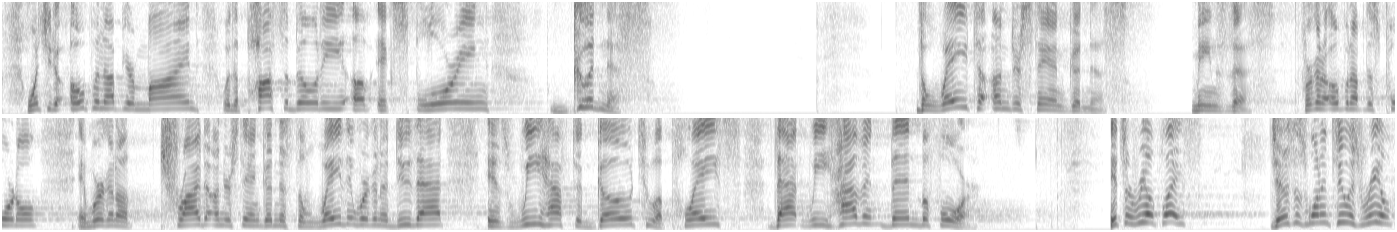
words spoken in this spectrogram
I want you to open up your mind with the possibility of exploring goodness. The way to understand goodness means this. If we're going to open up this portal and we're going to try to understand goodness, the way that we're going to do that is we have to go to a place that we haven't been before. It's a real place. Genesis 1 and 2 is real.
